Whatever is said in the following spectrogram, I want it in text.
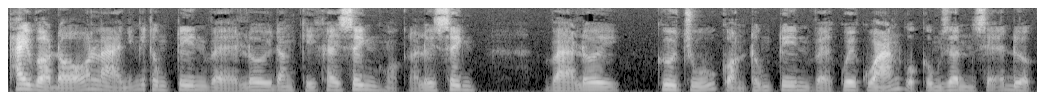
Thay vào đó là những cái thông tin về nơi đăng ký khai sinh hoặc là nơi sinh và nơi cư trú còn thông tin về quê quán của công dân sẽ được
